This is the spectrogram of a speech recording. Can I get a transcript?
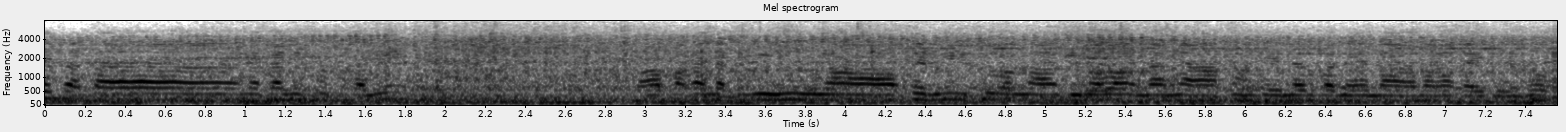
Guys, at uh, kami. Napakalaking uh, permisyo ang uh, ginawa ng uh, container van yan, uh, mga kaibigan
